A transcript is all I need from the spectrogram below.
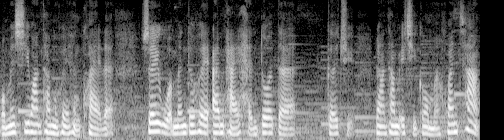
我们希望他们会很快乐，所以我们都会安排很多的歌曲，让他们一起跟我们欢唱，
